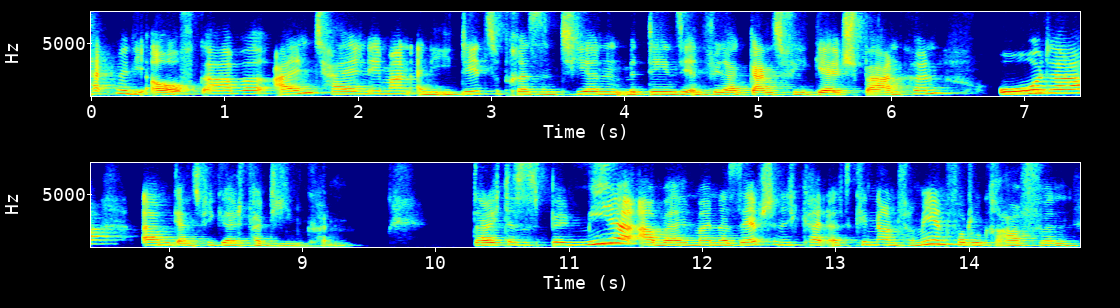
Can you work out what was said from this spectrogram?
hatten wir die Aufgabe, allen Teilnehmern eine Idee zu präsentieren, mit denen sie entweder ganz viel Geld sparen können oder ähm, ganz viel Geld verdienen können. Dadurch, dass es bei mir aber in meiner Selbstständigkeit als Kinder- und Familienfotografin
